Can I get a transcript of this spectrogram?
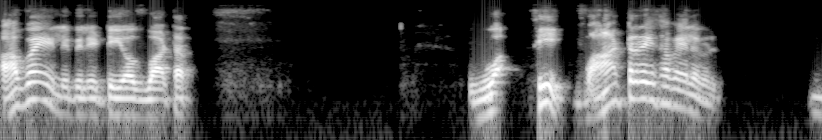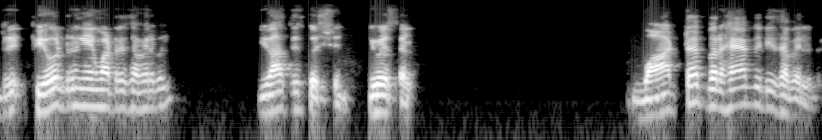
Availability of water. Wa see, water is available. Dr pure drinking water is available. You ask this question yourself. Water, perhaps it is available.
